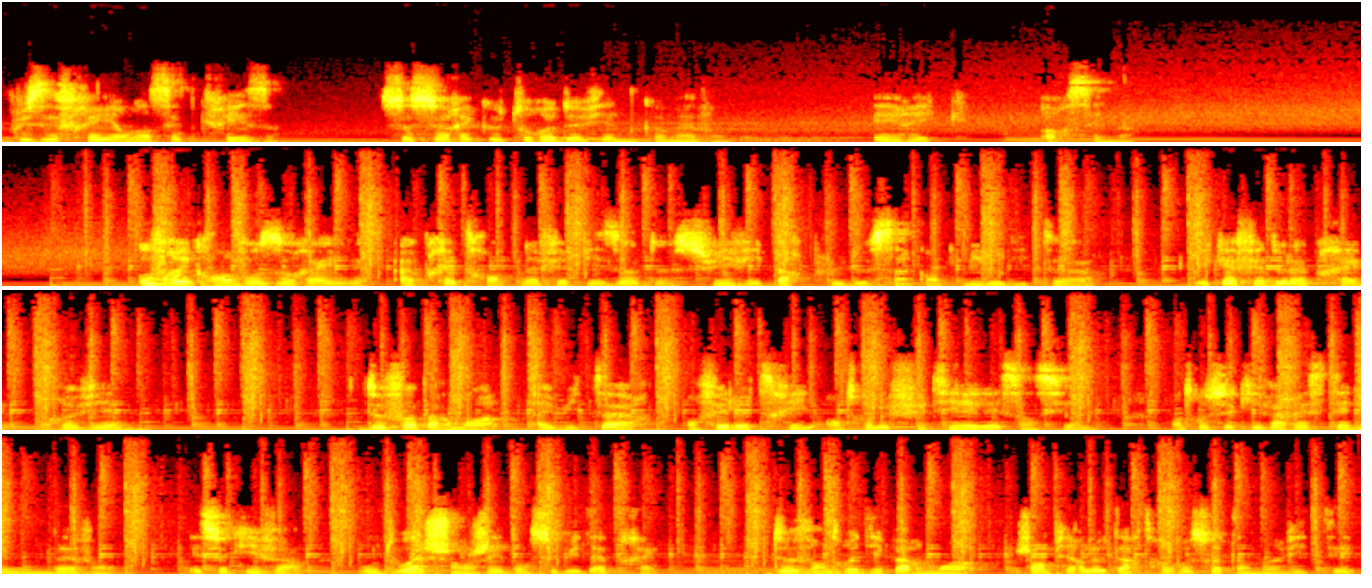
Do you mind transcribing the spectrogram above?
plus effrayant dans cette crise, ce serait que tout redevienne comme avant. Eric Orsena. Ouvrez grand vos oreilles. Après 39 épisodes suivis par plus de 50 000 auditeurs, les cafés de l'après reviennent. Deux fois par mois, à 8 heures, on fait le tri entre le futile et l'essentiel, entre ce qui va rester du monde d'avant et ce qui va ou doit changer dans celui d'après. Deux vendredis par mois, Jean-Pierre Le Tartre reçoit un invité,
